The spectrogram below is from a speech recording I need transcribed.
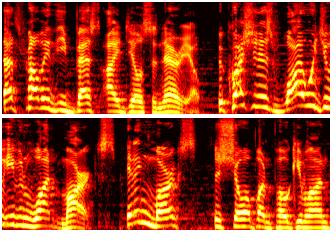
that's probably the best ideal scenario. The question is, why would you even want marks? Getting marks to show up on Pokemon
